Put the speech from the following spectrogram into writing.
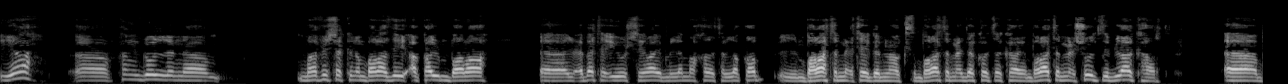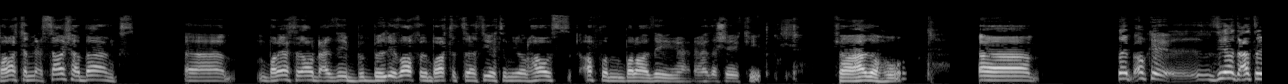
yeah آه خلينا نقول إن ما في شك إن المباراة ذي أقل مباراة لعبتها ايو شيراي من لما أخذت اللقب. مباراة مع تيجان نوكس مباراة مع داكوتا كاي مباراة مع شوتزي بلاك هارت آه مباراة مع ساشا بانكس آه المباريات الأربعة ذي بالإضافة للمباراه الثلاثية In Your House أفضل من المباراه ذي يعني هذا شيء أكيد. فهذا هو. آه طيب okay. زياد عطني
